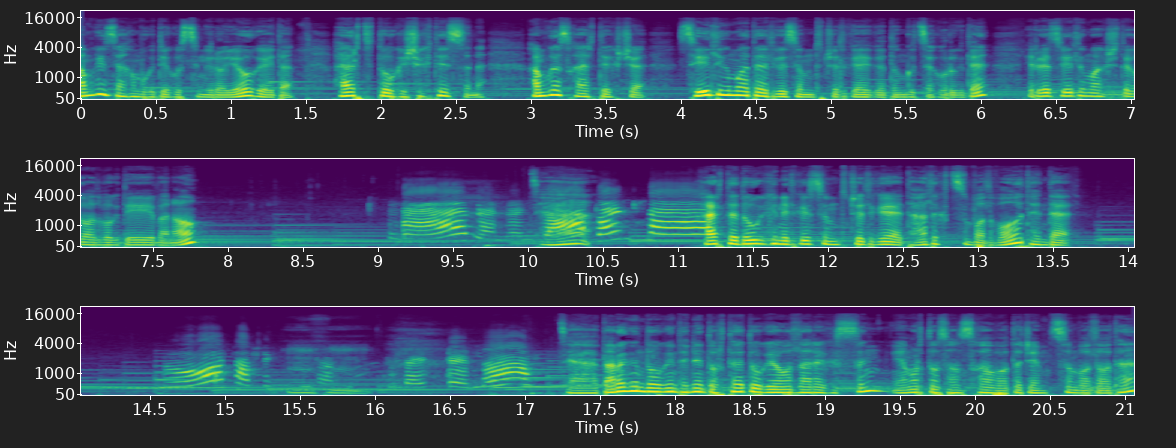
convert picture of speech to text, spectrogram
хамгийн сайхан бүгдийг хүсэн өрөө ёо гээд хайрт дүү хишигтэйсэн. Хамгаас хайртай ихч сэлэг мада илгээс өмдчилгээгээ дөнгөж цаг хүргэлээ. Эргээд сэлэг магчтайг холбогдъё байна уу? За. Баярлалаа. Хайртай дүүгийн илгээс өмдчилгээ таалагдсан болов танд. Оо, таалагдсан. Баярлалаа. За дараагийн дуугийн таны дуртай дууг явуулаарай гэсэн ямар дуу сонсгоо бодож амтсан болоо та?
